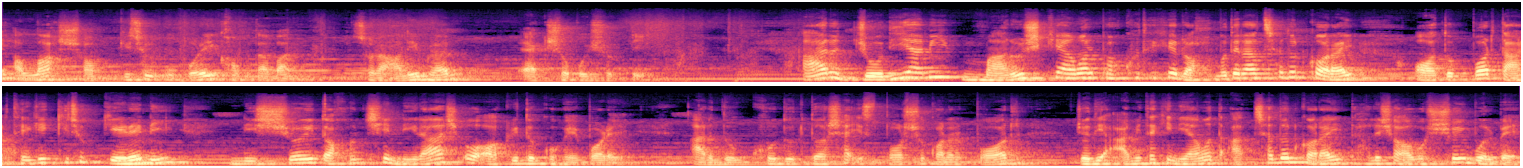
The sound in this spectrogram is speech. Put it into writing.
আল্লাহ সব কিছুর উপরেই ক্ষমতাবান। সোরা আল ইমরান একশো পঁয়ষট্টি। আর যদি আমি মানুষকে আমার পক্ষ থেকে রহমতের আচ্ছাদন করাই, অতঃপর তার থেকে কিছু কেড়ে নিই, নিশ্চয়ই তখন সে নিরাশ ও অকৃতজ্ঞ হয়ে পড়ে। আর দুঃখ দুর্দশা স্পর্শ করার পর যদি আমি তাকে নিয়ামত আচ্ছাদন করাই, তাহলে সে অবশ্যই বলবে,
